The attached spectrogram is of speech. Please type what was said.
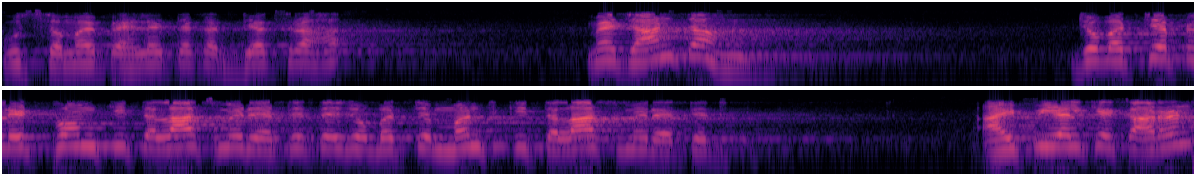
कुछ समय पहले तक अध्यक्ष रहा। मैं जानता हूँ जो बच्चे प्लेटफॉर्म की तलाश में रहते थे, जो बच्चे मंच की तलाश में रहते थे आईपीएल के कारण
